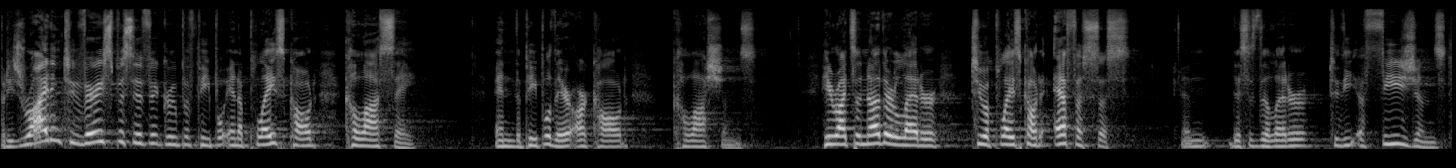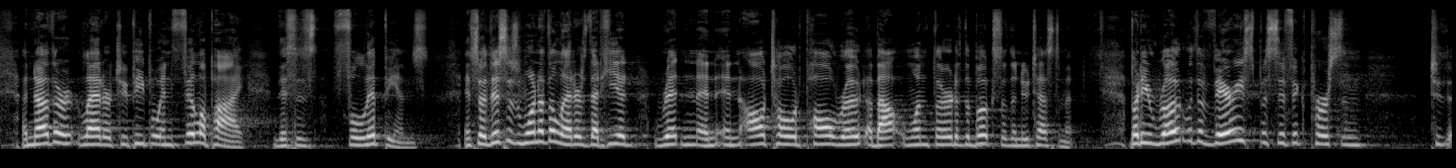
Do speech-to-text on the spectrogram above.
But he's writing to a very specific group of people in a place called Colossae. And the people there are called Colossians. He writes another letter to a place called Ephesus. And this is the letter to the Ephesians. Another letter to people in Philippi. This is Philippians. And so, this is one of the letters that he had written, and, and all told, Paul wrote about one third of the books of the New Testament. But he wrote with a very specific person to the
